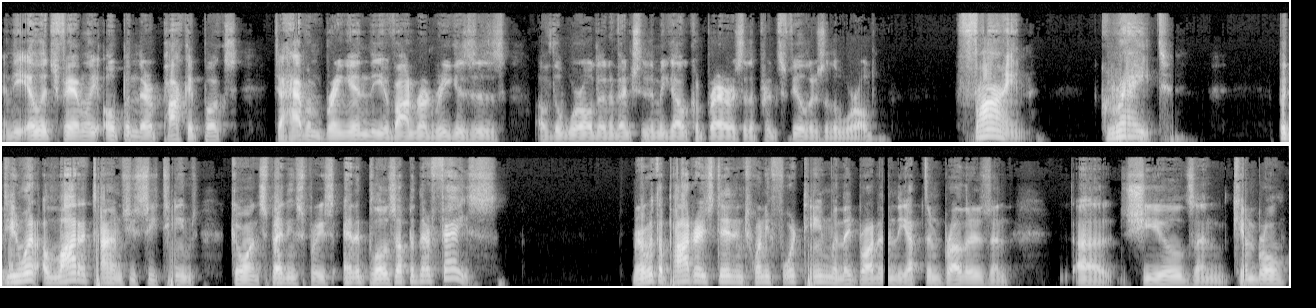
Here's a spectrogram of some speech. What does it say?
And the Ilitch family opened their pocketbooks to have him bring in the Ivan Rodriguez's of the world and eventually the Miguel Cabreras of the Prince Fielders of the world. Fine. Great. But do you know what? A lot of times you see teams go on spending sprees and it blows up in their face. Remember what the Padres did in 2014 when they brought in the Upton brothers and uh, Shields and Kimbrel?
